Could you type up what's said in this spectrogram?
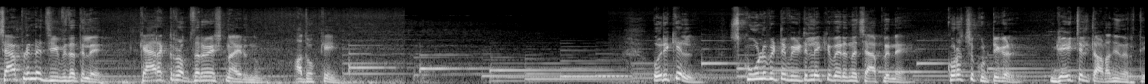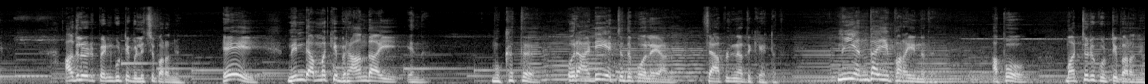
ചാപ്ലിന്റെ ജീവിതത്തിലെ ക്യാരക്ടർ ഒബ്സർവേഷൻ ആയിരുന്നു. അതൊക്കെ. ഒരിക്കൽ സ്കൂൾ വിട്ട് വീട്ടിലേക്ക് വരുന്ന ചാപ്ലിനെ കുറച്ച് കുട്ടികൾ ഗേറ്റിൽ തടഞ്ഞു നിർത്തി. അതിലൊരു പെൺകുട്ടി വിളിച്ചു പറഞ്ഞു ഏയ് നിന്റെ അമ്മയ്ക്ക് ഭ്രാന്തായി എന്ന്. മുഖത്ത് ഒരു അടിയേറ്റതുപോലെയാണ് ചാപ്ലിൻ അത് കേട്ടത്. നീ എന്താ ഈ പറയുന്നത്? അപ്പോ മറ്റൊരു കുട്ടി പറഞ്ഞു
